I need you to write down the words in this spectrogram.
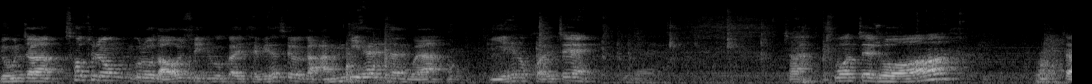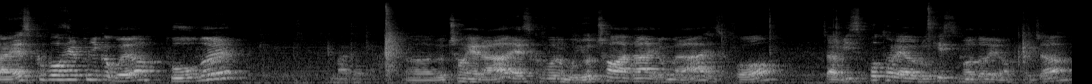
요 문장 서술형으로 나올 수 있는 것까지 대비하세요. 그러니까 암기해야 된다는 거야. 이해해놓고 알지? 네. 자, 두 번째 조어. 자, ask for help니까 뭐예요? 도움을 맞아요. 어, 요청해라. ask for는 뭐 요청하다 이런 거야. ask for. 자, 미스 포터래요. 루키스 머더래요. 그죠?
